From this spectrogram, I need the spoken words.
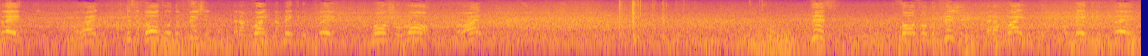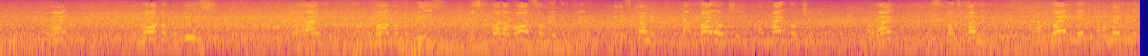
clear. All right? This is also the vision that I'm writing, and I'm making it clear. Martial law. All right? This is also the vision that I'm writing and making it clear. All right? The mark of the beast. All right? The mark of the beast. This is what I'm also making clear. But it's coming. That biochip, that microchip. All right? This is what's coming and I'm writing it and I'm making it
